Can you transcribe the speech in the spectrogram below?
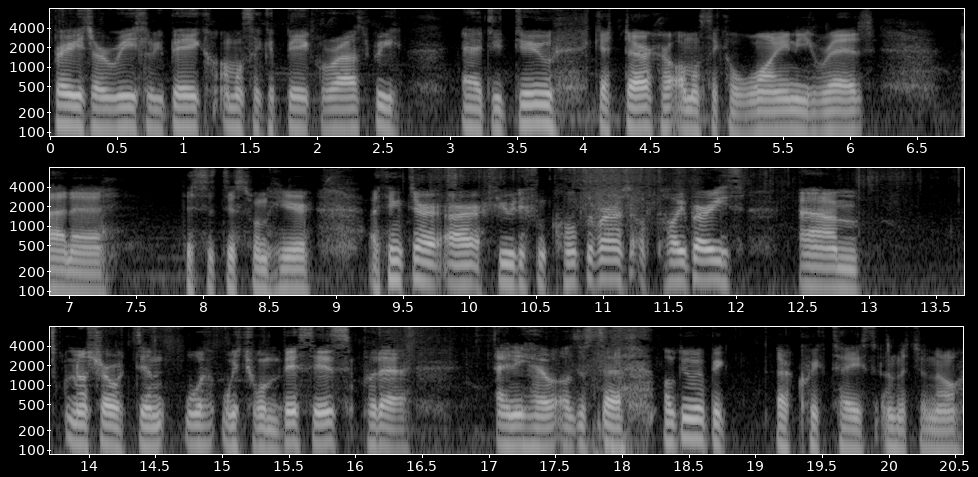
Berries are reasonably big, almost like a big raspberry. Uh, they do get darker, almost like a winey red and uh, this is this one here. I think there are a few different cultivars of tayberries. Um, I'm not sure which one this is, but uh, anyhow, I'll just uh, I'll do a big a quick taste and let you know.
